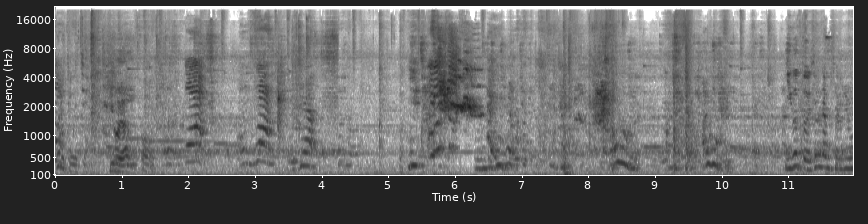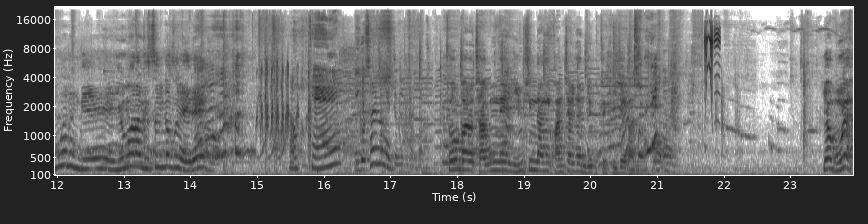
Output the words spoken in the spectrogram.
소리 들리지? 이거야? 이 것도 심장 소리. 요만한 게 요만한 게 심장소리 이래? 오케이. 이거 설명해 좀. 처음 바로 자궁 내 임신낭이 관찰된 뒤부터 기절하네 어, 어. 야 뭐야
